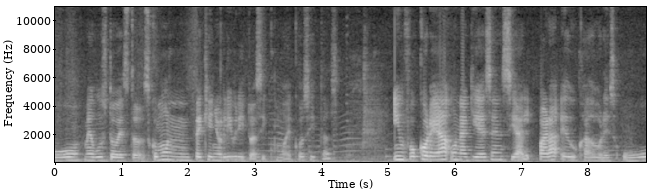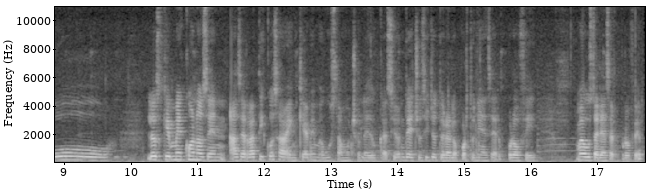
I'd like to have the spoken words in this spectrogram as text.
Oh, me gustó esto. Es como un pequeño librito así como de cositas. Info Corea, una guía esencial para educadores. Oh, los que me conocen hace ratico saben que a mí me gusta mucho la educación. De hecho, si yo tuviera la oportunidad de ser profe, me gustaría ser profe.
